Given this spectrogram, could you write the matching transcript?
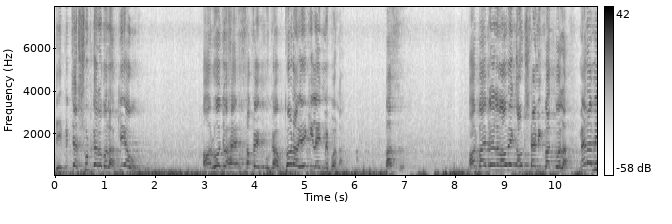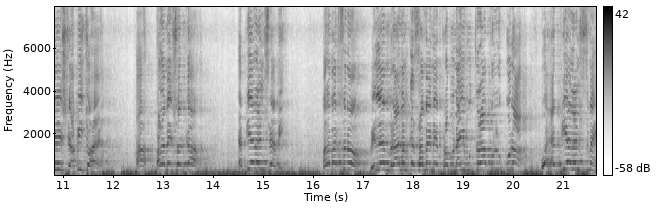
पिक्चर शूट करो, बोला। किया वो। और वो जो है, सफ़ेद उका, थोड़ा एक ही लाइन में बोला। बस। और बाइबल में और एक आउटस्टैंडिंग बात बोला। मेरा मिनिस्ट्री अभी जो है हाँ परमेश्वर का अपियरेंस है अभी। बराबर सुनो, विलियम ब्रानम के समय में प्रभु नहीं, उतरा पूरा वो अपियरेंस में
